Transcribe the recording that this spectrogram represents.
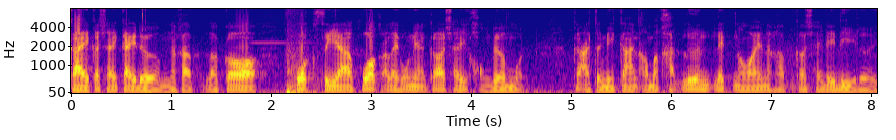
ไกก็ใช้ไกเดิมนะครับ แล้วก็ พวกเซียพวกอะไรพวกเนี้ยก็ใช้ของเดิมหมด ก็อาจจะมีการเอามาขัดเลื่อนเล็กน้อยนะครับ ก็ใช้ได้ดีเลย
